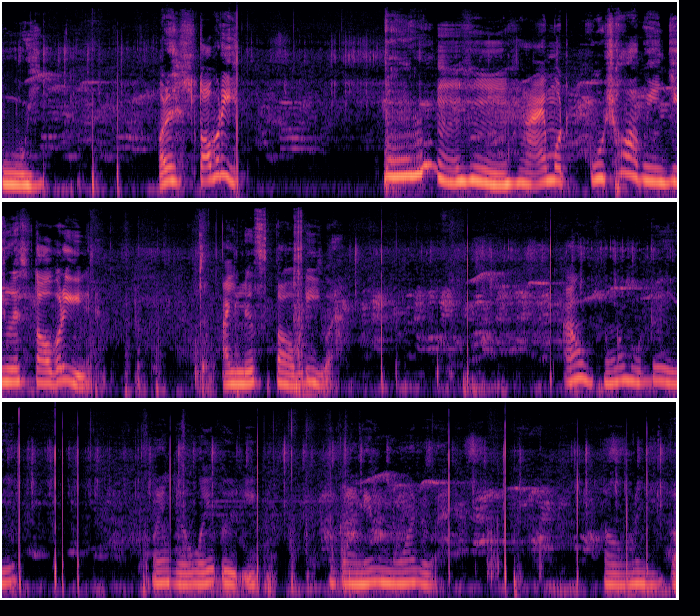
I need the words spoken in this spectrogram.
อุ้ยเอาเลยสตรอเบอรี่ หายหมดกูชอบจริงๆเลยสตรอเบอรี่เนี่ยไอเลิฟสตรอเบอรี่ว่ะ เอ้ายังไม่หมดด้วยเหรอมันยังเหลือเวฟอื่นอีกตอนนี้มันน้อยไปว่ะเอาหนึ่ไป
